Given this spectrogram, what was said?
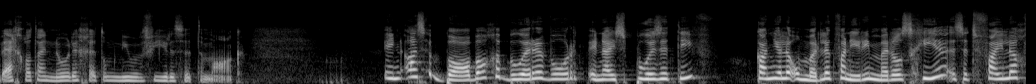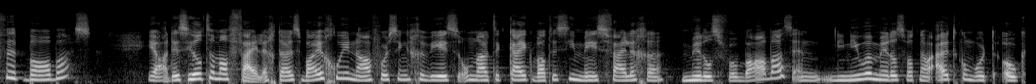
weg wat hy nodig het om nuwe virusse te maak. En as 'n baba gebore word en hy's positief, kan jy onmiddellik van hierdie middels gee? Is dit veilig vir babas? Ja, dis heeltemal veilig. Daar is baie goeie navorsing gewees om nou te kyk wat is die mees veilige middels vir babas en die nuwe middels wat nou uitkom word ook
